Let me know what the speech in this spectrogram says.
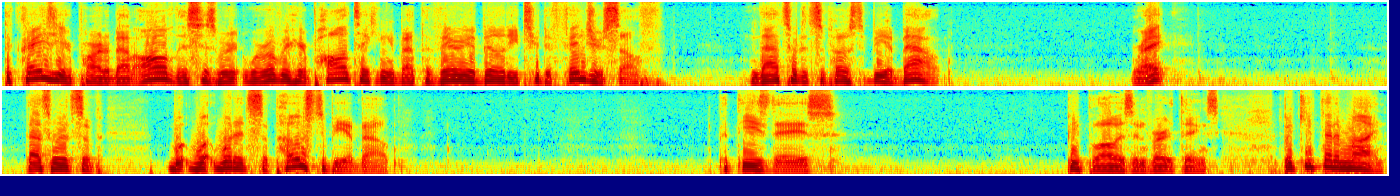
the crazier part about all of this is we're, we're over here politicking about the very ability to defend yourself. That's what it's supposed to be about. Right? That's what it's what, what it's supposed to be about. But these days, people always invert things. But keep that in mind.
